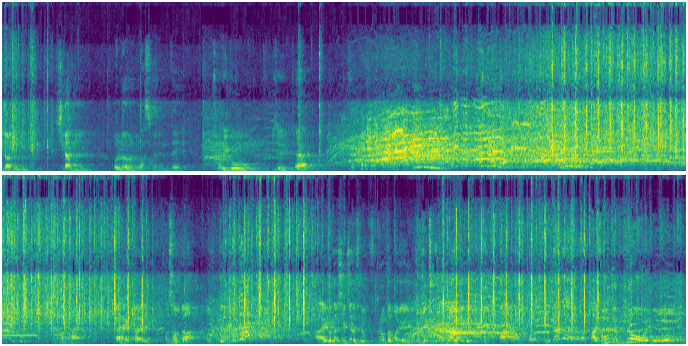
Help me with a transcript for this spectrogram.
이런 시간이 얼른 얼른 왔으면 했는데 저희도 이제 에? 아이, 아이, 감사합니다. 어, 근데, 아이고 나 실제로 들으면 부끄럽단 말이야. 이거 그냥 장난감 아니고. 아, 어, 괜찮아. 아 좋은데 부끄러워 이거.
